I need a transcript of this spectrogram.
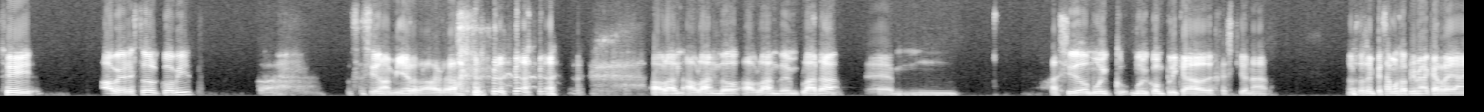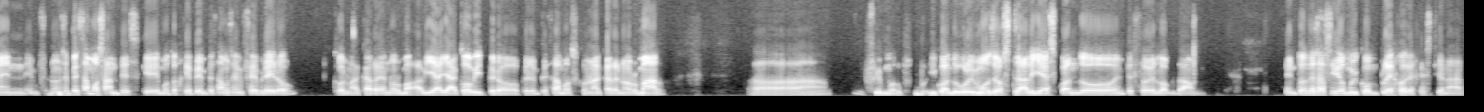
Sí. A ver, esto del COVID ah, pues ha sido una mierda, la verdad. hablando, hablando, hablando en plata, em, ha sido muy, muy complicado de gestionar. Nosotros empezamos la primera carrera en, en, Nos empezamos antes que MotoGP, empezamos en febrero con la carrera normal. Había ya COVID, pero, pero empezamos con una carrera normal. Ah, y cuando volvimos de Australia es cuando empezó el lockdown. Entonces ha sido muy complejo de gestionar.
